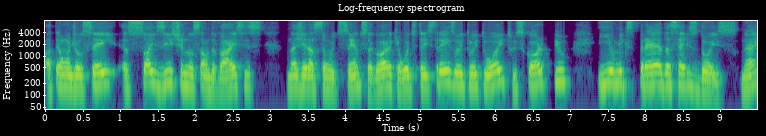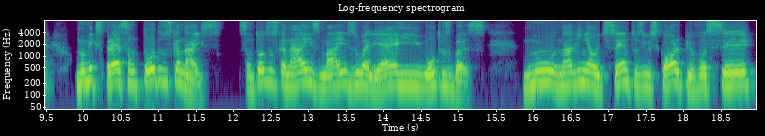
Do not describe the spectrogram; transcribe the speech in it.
até onde eu sei, é, só existe no Sound Devices na geração 800 agora, que é o 833, 888, o Scorpio e o Mix Pré da Séries 2, né? No Mix Pré são todos os canais, são todos os canais mais o LR e outros bus. No, na linha 800 e o Scorpio, você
